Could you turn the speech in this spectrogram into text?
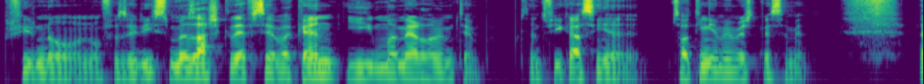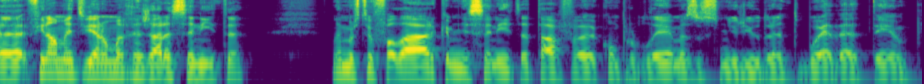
prefiro não, não fazer isso, mas acho que deve ser bacana e uma merda ao mesmo tempo. Portanto, fica assim, a- só tinha mesmo este pensamento. Uh, finalmente vieram-me arranjar a sanita. Lembras-te eu falar que a minha sanita estava com problemas, o senhorio durante bué de tempo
